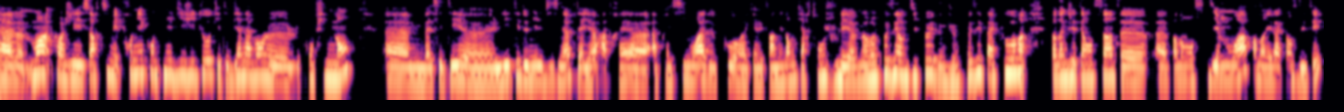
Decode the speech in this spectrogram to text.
euh, moi, quand j'ai sorti mes premiers contenus digitaux, qui étaient bien avant le, confinement, euh, bah, c'était euh, l'été 2019 d'ailleurs, après, après six mois de cours qui avaient fait un énorme carton, je voulais me reposer un petit peu, donc je ne faisais pas cours pendant que j'étais enceinte pendant mon sixième mois, pendant les vacances d'été.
